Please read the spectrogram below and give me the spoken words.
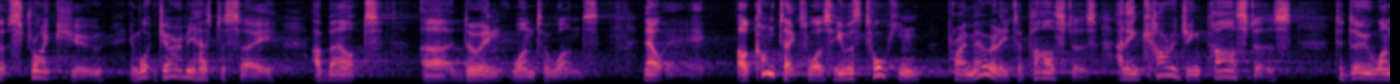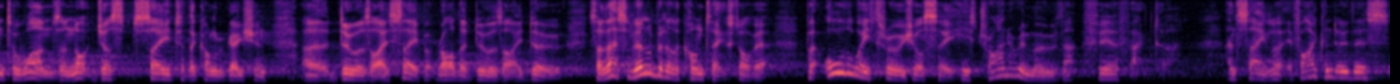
that strikes you in what Jeremy has to say about uh, doing one to ones. Now, our context was he was talking primarily to pastors and encouraging pastors to do one to ones and not just say to the congregation, uh, do as I say, but rather do as I do. So that's a little bit of the context of it. But all the way through, as you'll see, he's trying to remove that fear factor and saying, look, if I can do this,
